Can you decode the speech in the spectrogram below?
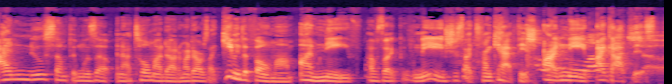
I knew something was up and I told my daughter. My daughter was like, "Give me the phone, mom. I'm Nev." I was like, "Nev." She's like, "From Catfish. I'm Nev. I got this." show.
